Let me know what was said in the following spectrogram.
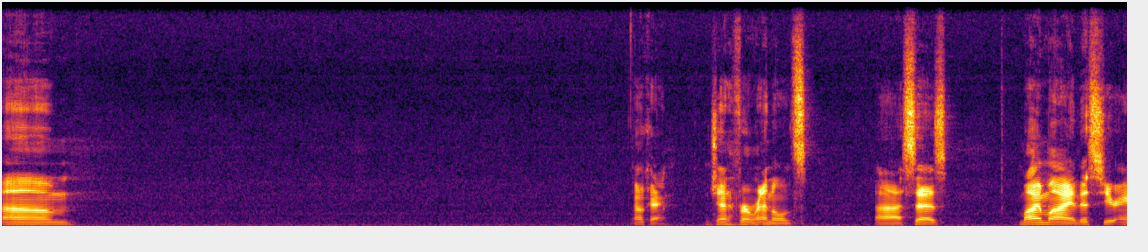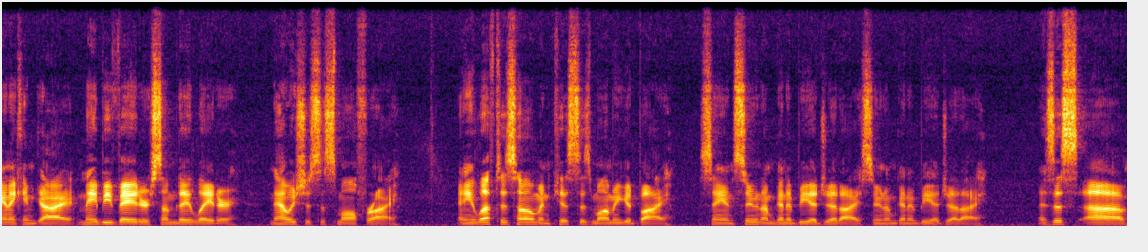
Um Okay. Jennifer Reynolds uh, says, My, my, this here Anakin guy, maybe Vader someday later. Now he's just a small fry. And he left his home and kissed his mommy goodbye, saying, Soon I'm going to be a Jedi. Soon I'm going to be a Jedi. Is this, uh.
